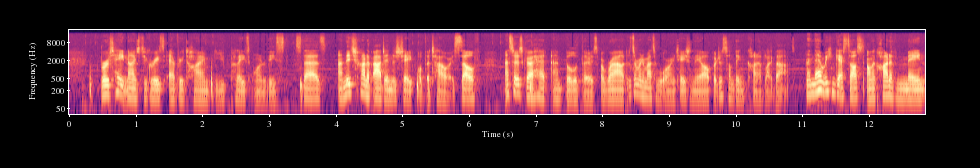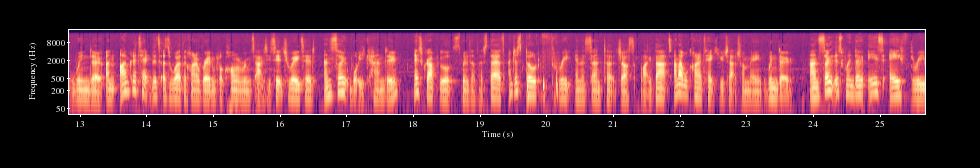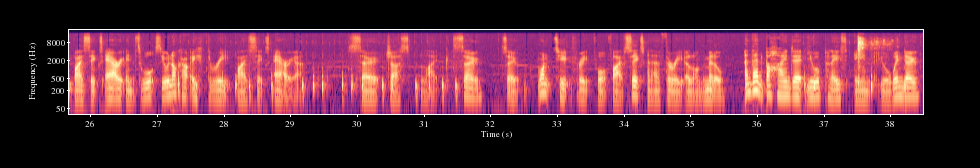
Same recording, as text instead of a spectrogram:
rotate 90 degrees every time you place one of these stairs. And these kind of add in the shape of the tower itself. And so just go ahead and build those around. It doesn't really matter what orientation they are, but just something kind of like that. And then we can get started on the kind of main window. And I'm going to take this as where the kind of Ravenclaw common room is actually situated. And so what you can do is grab your smooth sandstone stairs and just build three in the center just like that. And that will kind of take you to actual main window. And so this window is a 3 by 6 area in this wall, so you will knock out a 3 by 6 area. So just like so. So 1, 2, 3, 4, 5, 6, and then 3 along the middle. And then behind it, you will place in your window,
